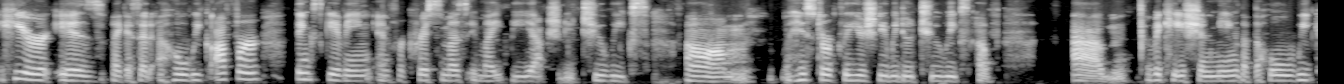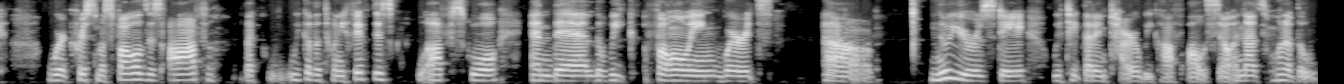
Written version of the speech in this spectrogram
here is, like I said, a whole week off for Thanksgiving, and for Christmas, it might be actually two weeks. Um, historically, usually we do two weeks of um, vacation, meaning that the whole week where Christmas falls is off. The week of the 25th is off school, and then the week following, where it's uh, New Year's Day, we take that entire week off also. And that's one of the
